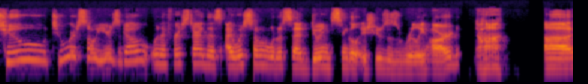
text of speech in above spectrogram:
two two or so years ago when I first started this, I wish someone would have said doing single issues is really hard. Uh huh. Uh,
